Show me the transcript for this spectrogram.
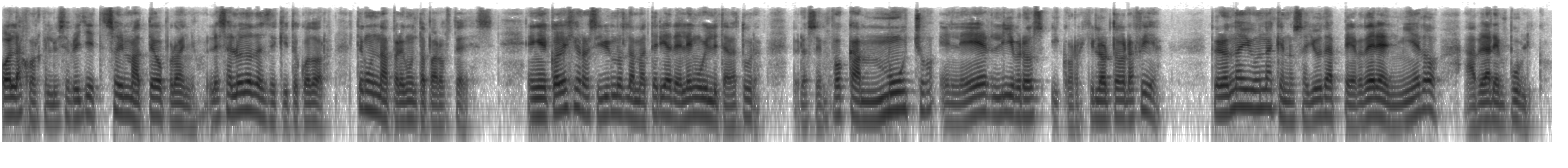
Hola Jorge Luis Brigitte, soy Mateo Proaño. Les saludo desde Quito, Ecuador. Tengo una pregunta para ustedes. En el colegio recibimos la materia de lengua y literatura, pero se enfoca mucho en leer libros y corregir la ortografía. Pero no hay una que nos ayude a perder el miedo a hablar en público.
